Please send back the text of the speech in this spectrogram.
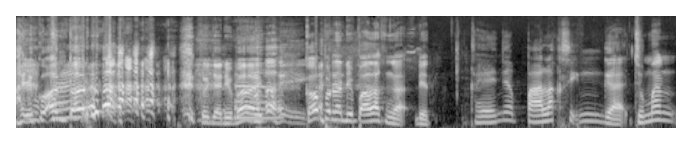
Ayo ku antar. ku jadi baik. Kau pernah dipalak nggak, Dit? Kayaknya palak sih enggak, cuman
